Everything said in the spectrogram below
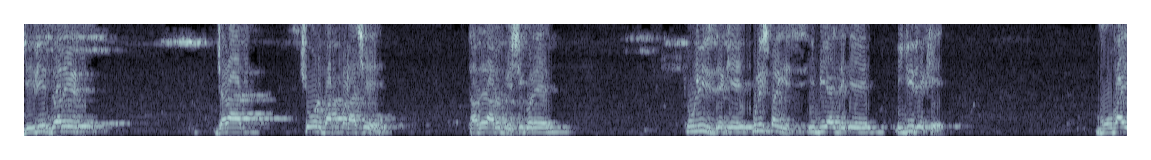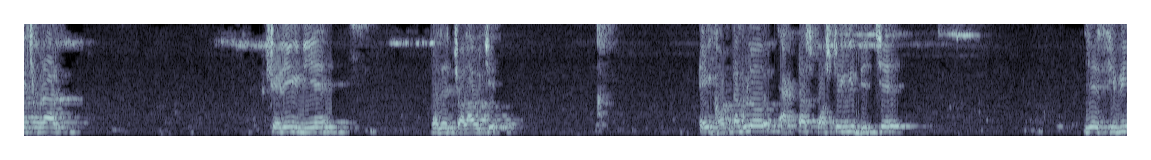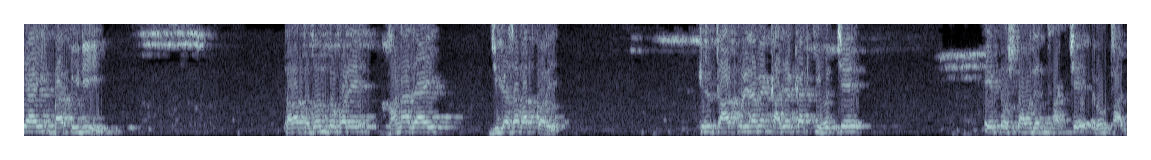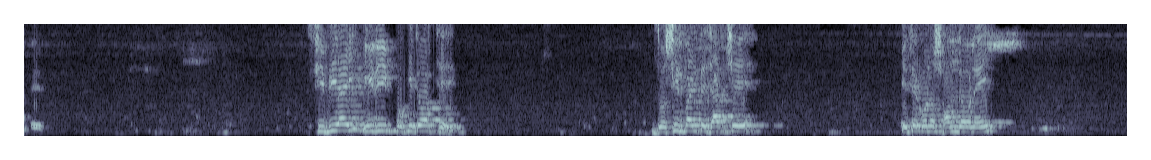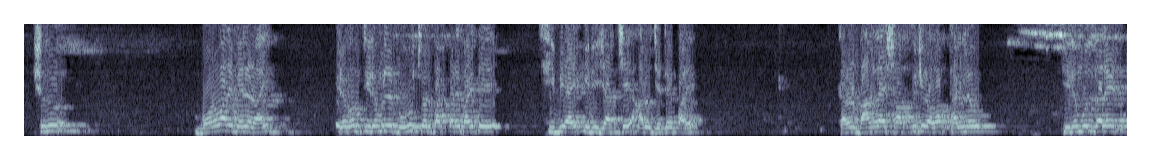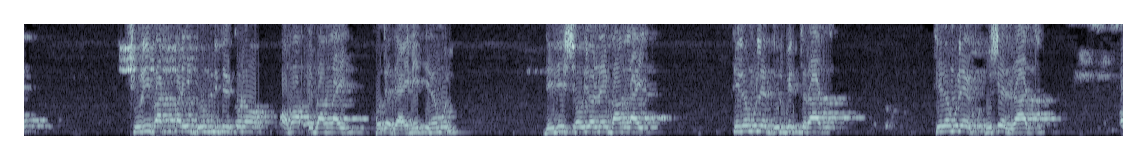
দিদির দলের যারা চোর বাটপাট আছে, তাদের আরও বেশি করে পুলিশ দেখে, পুলিশ মানে কি? সিবিআই দেখে ইডি দেখে মোবাইল ছোড়ার ট্রেনিং নিয়ে তাদের চলা উচিত। এই ঘটনাগুলো একটা স্পষ্ট ইঙ্গিত দিচ্ছে যে সিবিআই বা ইডি তারা তদন্ত করে, হানা দেয়, জিজ্ঞাসাবাদ করে। কিন্তু তার পরিণামে কাজের কাজ কি হচ্ছে, এ প্রশ্ন আমাদের থাকছে এবং থাকবে। সিবিআই ইডি প্রকৃত অর্থে দোষীর বাড়িতে যাচ্ছে, এতে কোনো সন্দেহ নেই। শুধু বড়মারে মেলে নয়, এরকম তৃণমূলের বহু চোর বাটপাড়ের বাড়িতে সিবিআই ইডি যাচ্ছে আরও যেতে পারে। কারণ বাংলায় সবকিছুর অভাব থাকলেও তৃণমূল দলের চুরি বাটপাড়ি দুর্নীতির কোনো অভাব এ বাংলায় হতে দেয়নি তৃণমূল। দিদির সৌজন্যে বাংলায় তৃণমূলের দুর্বৃত্ত রাজ, তৃণমূলের ঘুষের রাজ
